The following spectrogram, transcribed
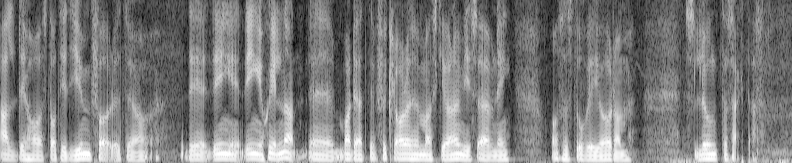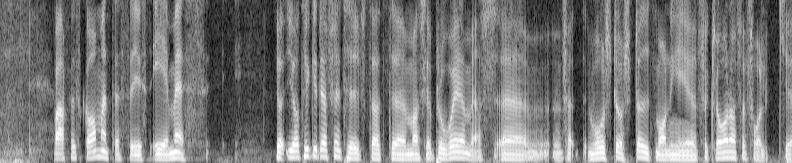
aldrig har stått i ett gym förut. Det, det, är, ingen, det är ingen skillnad. Det är bara det att förklara hur man ska göra en viss övning och så står vi och gör dem lugnt och sakta. Varför ska man testa just EMS? Jag, jag, tycker definitivt att uh, man ska prova EMS. För vår största utmaning är att förklara för folk uh,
